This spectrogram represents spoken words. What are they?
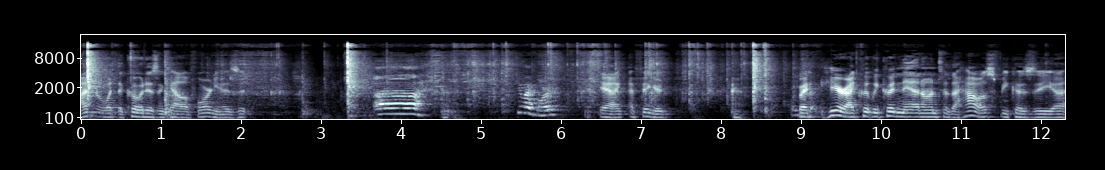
I don't know what the code is in California. Is it? Uh, two by fours. Yeah, I, I figured. But here I could we couldn't add on to the house because the uh,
